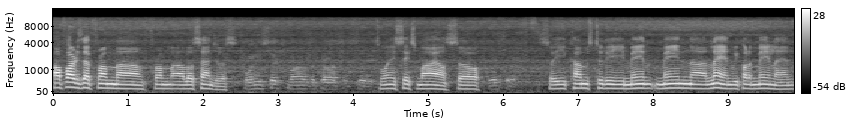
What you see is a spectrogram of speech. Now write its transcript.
how far is that from uh, from uh, Los Angeles? 26 miles across the city. 26 miles. So Yes, so he comes to the main main uh, land. We call it mainland.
